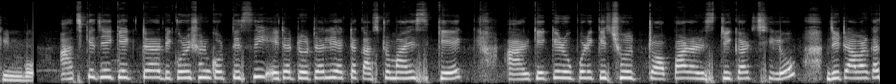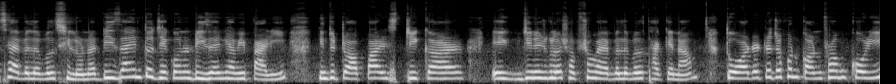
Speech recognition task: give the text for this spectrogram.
কিনবো? আজকে যে কেকটা ডেকোরেশন করতেছি, এটা টোটালি একটা কাস্টমাইজ কেক। আর কেকের উপরে কিছু টপার আর স্টিকার ছিল, যেটা আমার কাছে অ্যাভেলেবল ছিল না। ডিজাইন তো যে কোনো ডিজাইনই আমি পারি, কিন্তু টপার, স্টিকার, এই জিনিসগুলো সবসময় অ্যাভেলেবেল থাকে না। তো অর্ডারটা যখন কনফার্ম করি,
